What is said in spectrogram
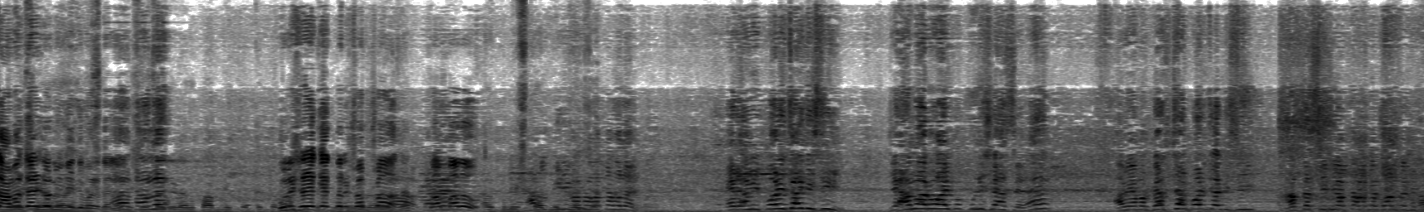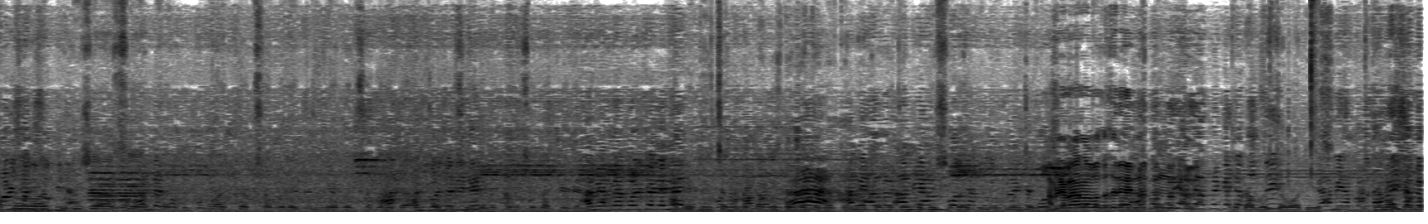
তো আমার গাড়ি নিয়ে যেতে পারে তাহলে। হ্যাঁ, পাবলিক পুলিশের একবারে সব সব সব ভালো। আর পুলিশ পাবলিক কি যায় কথাবার্তা বলেন? এর আমি পরিচয় দিছি যে আমার ওয়াইফ পুলিশে আছে হ্যাঁ? আমি আমার ব্যবসার পরিচয় দিছি। আপনার সিনিয়রটা আমাকে বলবে যে পরিচয় দিছো কিনা? ব্যবসা করে কি ব্যবসা করে হ্যাঁ, আমি পরিচয় দিই আপনার পরিচয় দেই নাই। আপনি ইচ্ছা করলে কাগজ হ্যাঁ, দেখাতে আমি আমি আমি আপনি বারবার বলতেছেন নতুন আমি নতুন। আপনাকে আমি এটা কাগজ বলছি জমা যে আমি আপনাকে জামাই হিসাবে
